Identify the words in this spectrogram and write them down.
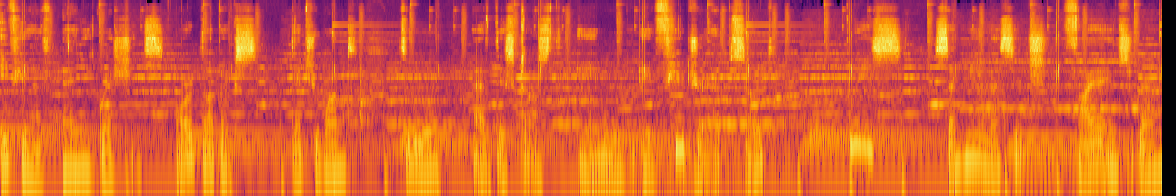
If you have any questions or topics that you want to have discussed in a future episode, please send me a message via Instagram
